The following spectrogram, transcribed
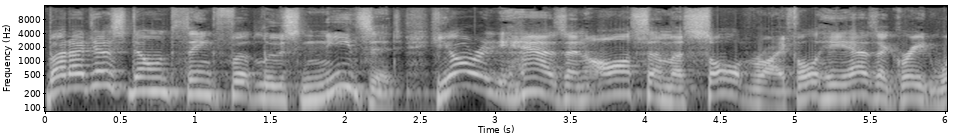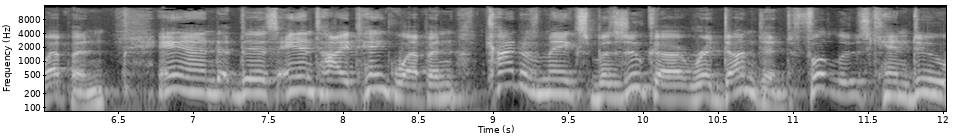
but I just don't think Footloose needs it. He already has an awesome assault rifle. He has a great weapon, and this anti-tank weapon kind of makes Bazooka redundant. Footloose can do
